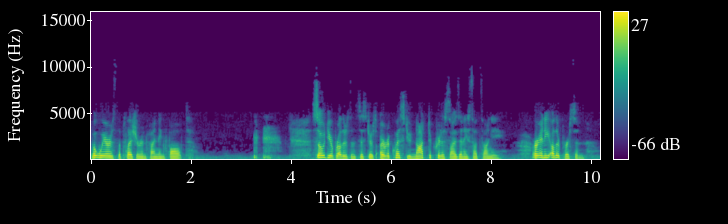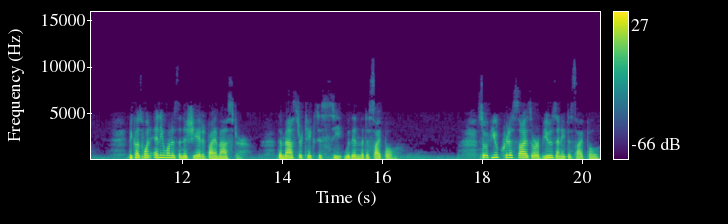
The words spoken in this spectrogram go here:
but where is the pleasure in finding fault? so, dear brothers and sisters, I request you not to criticize any satsangi or any other person because when anyone is initiated by a master, the master takes his seat within the disciple. So if you criticize or abuse any disciple,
